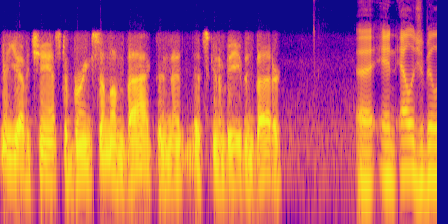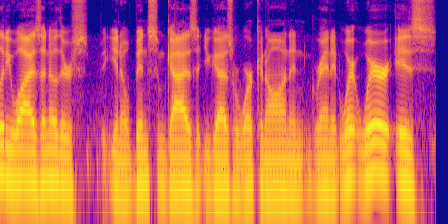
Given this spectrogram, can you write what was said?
you, know, you have a chance to bring some of them back, then that, that's going to be even better. Uh, and eligibility wise, I know there's you know been some guys that you guys were working on, and granted, where where is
